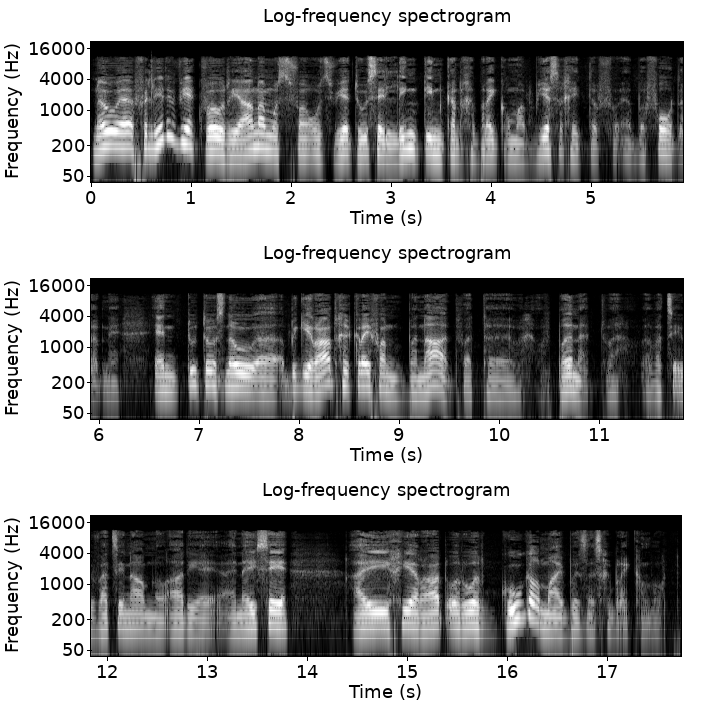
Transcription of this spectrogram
Nou uh, verlede week wou Rihanna mos van ons weet hoe sy LinkedIn kan gebruik om haar besigheid te uh, bevorder, né? En toe het ons nou 'n uh, bietjie raad gekry van Bernard wat uh, Bernard wat, wat sê wat sy naam nou Adie en hy sê hy gee raad oor hoe Google My Business gebruik kan word.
